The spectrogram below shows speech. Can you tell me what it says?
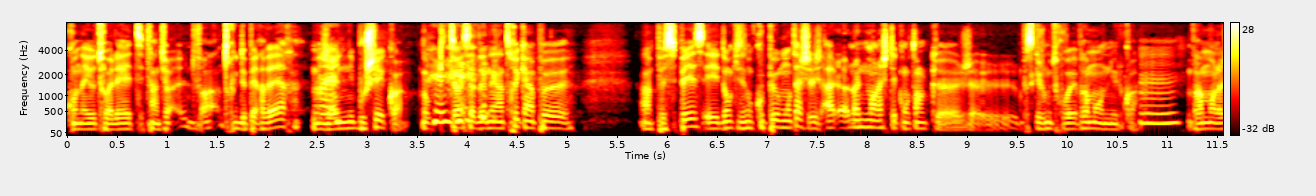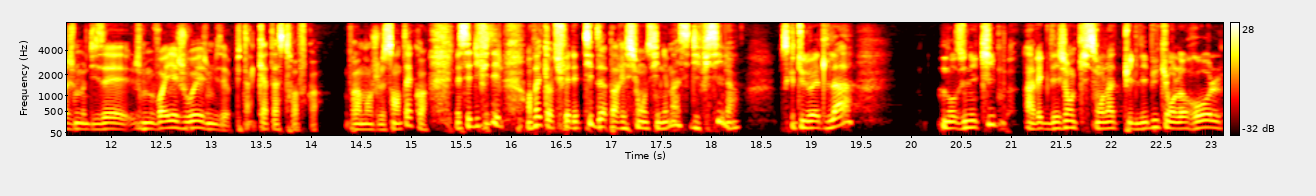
qu'on aille aux toilettes. Enfin, tu vois, un truc de pervers, mais Ouais. j'avais le nez bouché, quoi. Donc, tu vois, ça donnait un truc un peu, un peu space, et donc ils ont coupé au montage. Ah, Honnêtement, là, j'étais content que je, parce que je me trouvais vraiment nul, quoi. Mhm. Vraiment, là, je me disais, je me voyais jouer, je me disais, putain, catastrophe, quoi. Vraiment, je le sentais, quoi. Mais c'est difficile. En fait, quand tu fais des petites apparitions au cinéma, c'est difficile, hein. Parce que tu dois être là, dans une équipe, avec des gens qui sont là depuis le début, qui ont leur rôle.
